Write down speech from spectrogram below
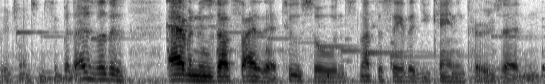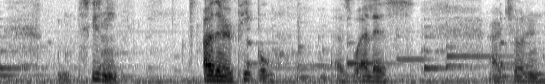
spiritual intimacy, but there's other avenues outside of that too. So it's not to say that you can't encourage that and excuse me, other people as well as our children,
